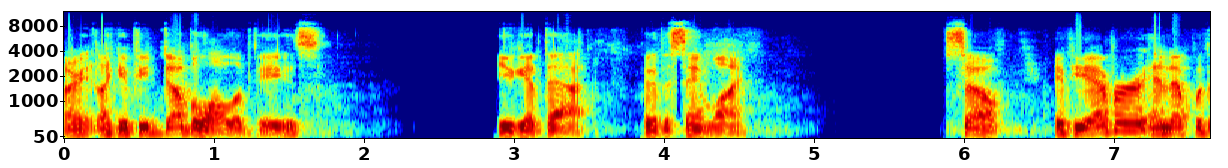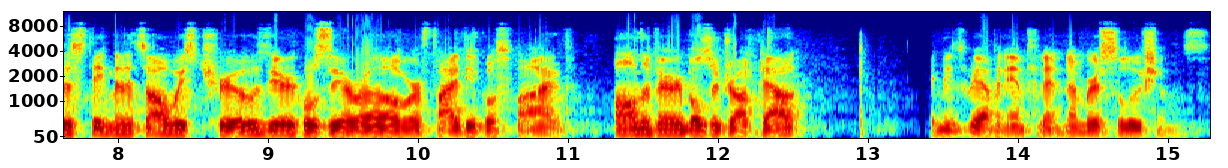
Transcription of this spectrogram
right? Like if you double all of these, you get that. They're the same line. So if you ever end up with a statement that's always true, zero equals zero or five equals five, all the variables are dropped out, it means we have an infinite number of solutions.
